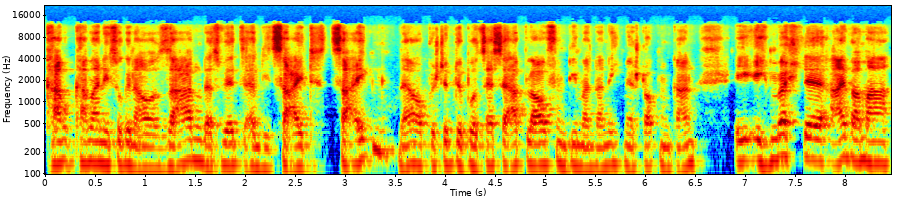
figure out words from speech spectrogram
kann, kann man nicht so genau sagen. Das wird dann die Zeit zeigen, ne, ob bestimmte Prozesse ablaufen, die man dann nicht mehr stoppen kann. Ich, ich möchte einfach mal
